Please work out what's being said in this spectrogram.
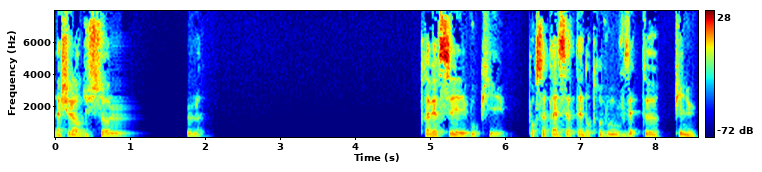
la chaleur du sol traverser vos pieds. Pour certains et certaines d'entre vous, vous êtes euh, pieds nus.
